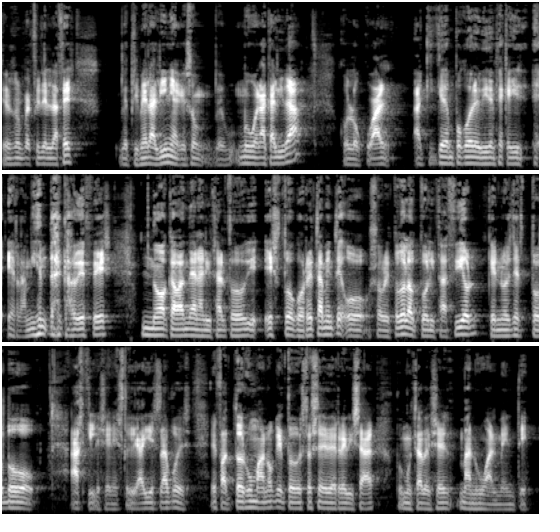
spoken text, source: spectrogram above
tienes un perfil de enlaces de primera línea que son de muy buena calidad, con lo cual aquí queda un poco de evidencia que hay herramientas que a veces no acaban de analizar todo esto correctamente o sobre todo la actualización que no es del todo ágiles en esto y ahí está pues el factor humano que todo esto se debe revisar pues muchas veces manualmente.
